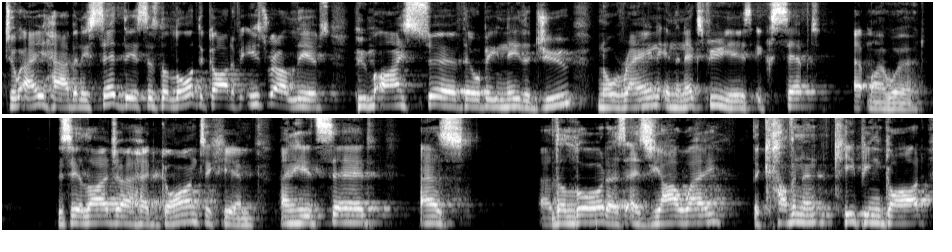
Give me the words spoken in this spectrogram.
to Ahab and he said this As the Lord, the God of Israel, lives, whom I serve, there will be neither dew nor rain in the next few years except at my word. You see, Elijah had gone to him and he had said, As uh, the Lord as, as Yahweh, the covenant keeping God,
